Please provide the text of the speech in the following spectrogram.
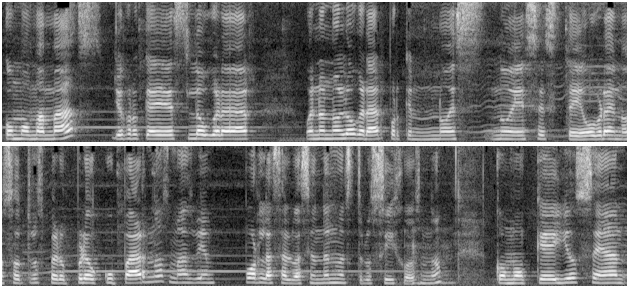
como mamás, yo creo que es lograr, bueno, no lograr porque no es, no es este, obra de nosotros, pero preocuparnos más bien por la salvación de nuestros hijos, ¿no? Como que ellos sean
